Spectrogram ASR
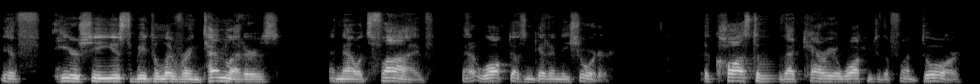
if he or she used to be delivering 10 letters and now it's five, that walk doesn't get any shorter. The cost of that carrier walking to the front door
